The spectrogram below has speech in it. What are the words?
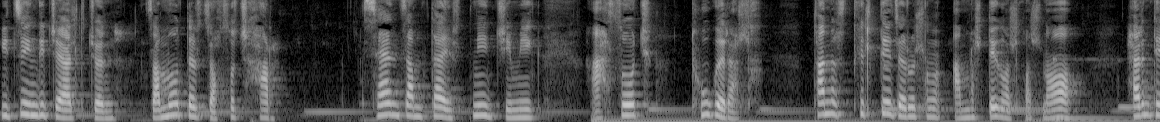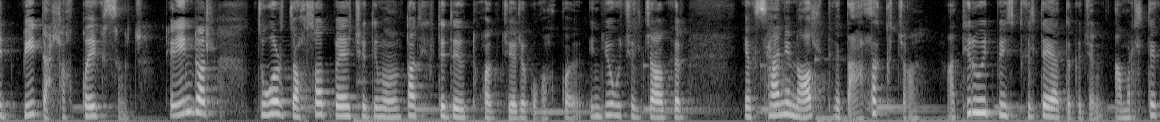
Эзэн ингэж яалдж байна. Замуу дээр зогсож хар. Сайн замтай эртний жимийг асууж түүгээр алах. Та нар сэтгэлдээ зориулан амралтыг олох болно. Харин тэд бид алахгүй гэсэн гэж. Тэгэхээр энд бол зүгээр зогсоод байж гэдэг юм унтаад хөвтөд тухай гэж яриаг байгаа байхгүй юу? Энд юу гэж хэлж байгаа гэхээр яг сайн нь ол тэгээд алах гэж байгаа. А тэр үед би сэтгэлдээ яадаг гэж байна. Амралтыг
